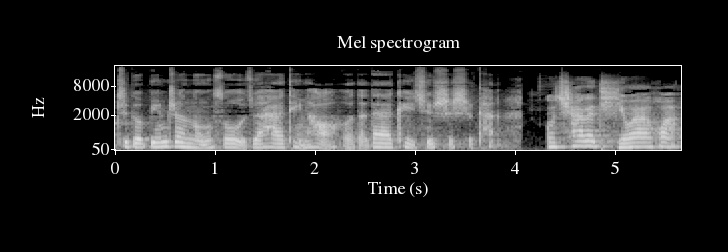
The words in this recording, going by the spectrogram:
这个冰镇浓缩，我觉得还挺好喝的，大家可以去试试看。我插个题外话，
